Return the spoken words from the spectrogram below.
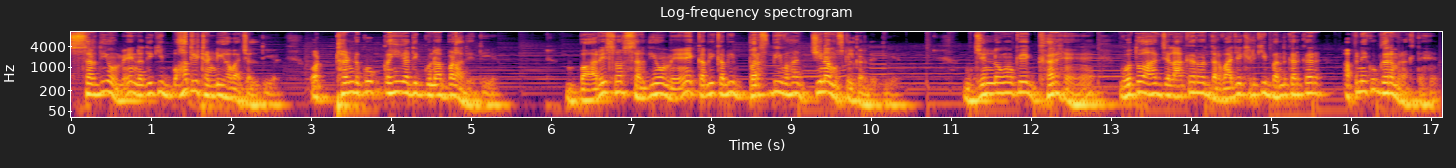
सर्दियों में नदी की बहुत ही ठंडी हवा चलती है और ठंड को कहीं अधिक गुना बढ़ा देती है। बारिश और सर्दियों में कभी कभी बर्फ़ भी वहाँ जीना मुश्किल कर देती है। जिन लोगों के घर हैं, वो तो आग जलाकर और दरवाजे खिड़की बंद कर कर अपने को गर्म रखते हैं।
